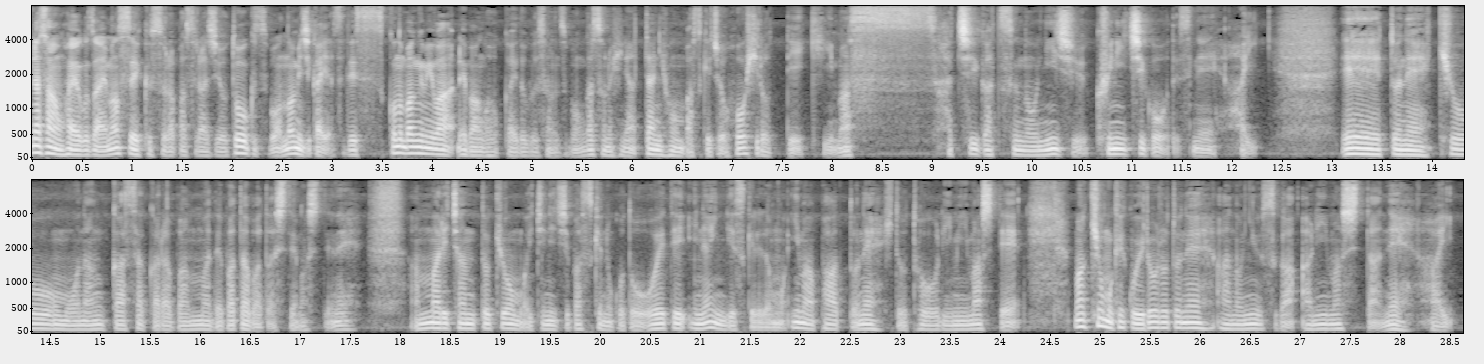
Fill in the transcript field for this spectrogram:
皆さんおはようございます。エクストラパスラジオトークズボンの短いやつです。この番組はレバンゴ北海道ブーサのズボンがその日にあった日本バスケ情報を拾っていきます。8月の29日号ですね。はい。えー、っとね、今日もなんか朝から晩までバタバタしてましてね、あんまりちゃんと今日も一日バスケのことを終えていないんですけれども、今パーッとね、一通り見まして、まあ今日も結構いろいろとね、あのニュースがありましたね。はい。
